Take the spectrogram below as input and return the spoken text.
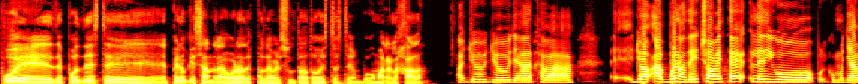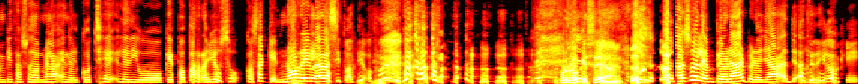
pues después de este, espero que Sandra ahora, después de haber soltado todo esto, esté un poco más relajada. Ah, Yo, yo ya estaba. Eh, Yo, ah, bueno, de hecho, a veces le digo, porque como ya empieza a sudármela en el coche, le digo que es papá rabioso, cosa que no arregla la situación. Por lo que sea. la suele empeorar, pero ya, ya te digo que.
